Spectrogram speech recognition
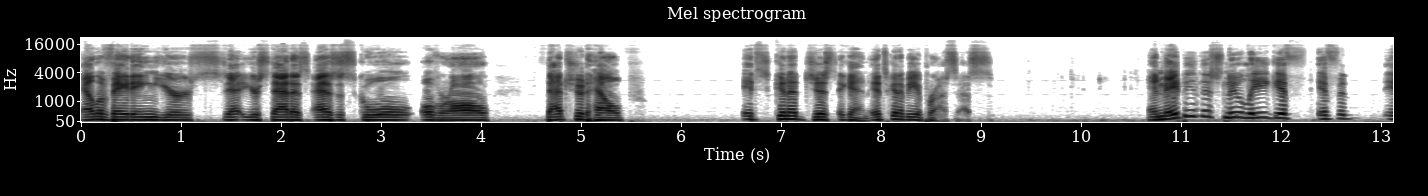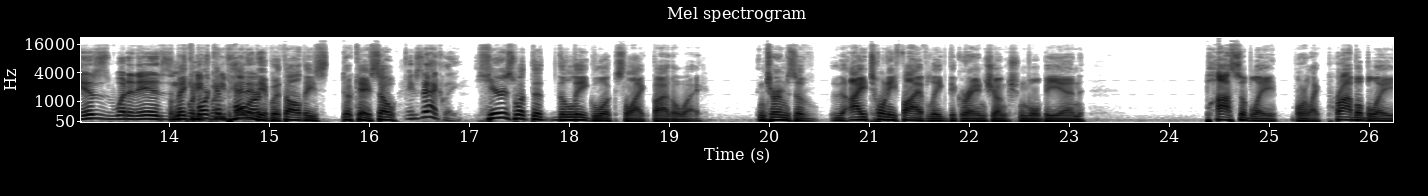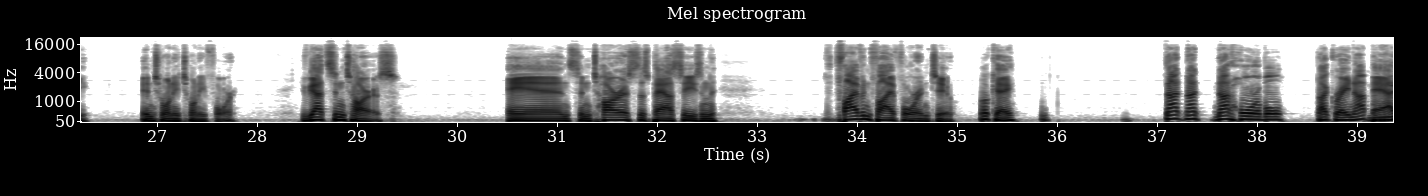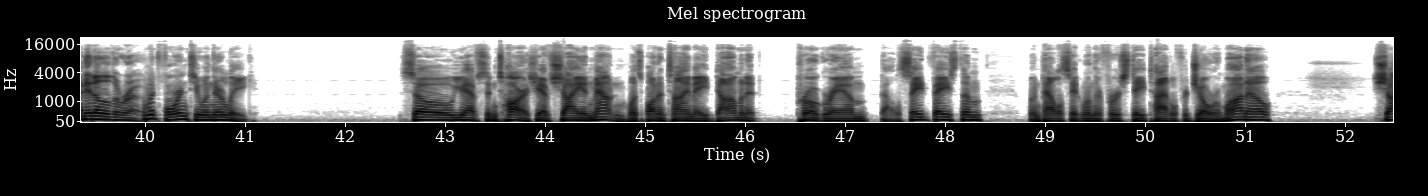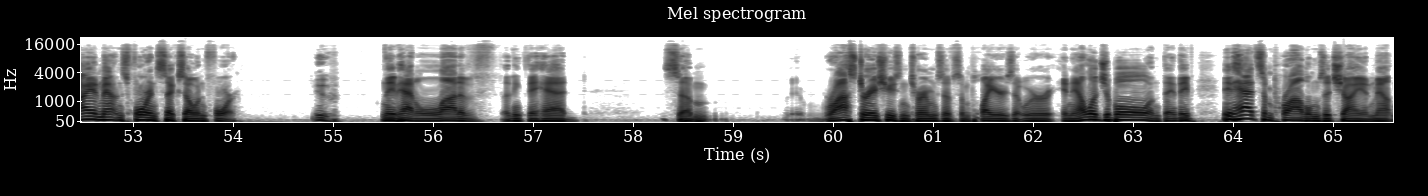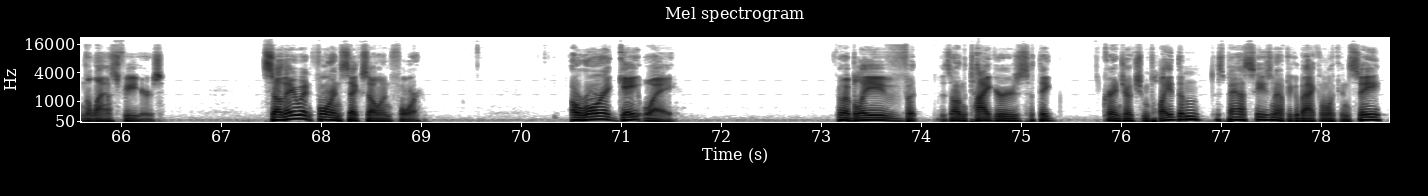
elevating your sta- your status as a school overall, that should help. It's gonna just again, it's gonna be a process. And maybe this new league, if if it is what it is, in Make it more competitive with all these. Okay, so Exactly. here's what the, the league looks like, by the way, in terms of the I 25 league, the Grand Junction will be in possibly, more like probably, in 2024. You've got Centaurus. And Centaurus this past season, five and five, four and two. Okay. Not not not horrible, not great, not bad. Middle of the road. They went four and two in their league. So you have Centaurus, you have Cheyenne Mountain. Once upon a time, a dominant program. Palisade faced them when Palisade won their first state title for Joe Romano. Cheyenne Mountain's four and six, zero and four. Ooh. They've had a lot of. I think they had some roster issues in terms of some players that were ineligible, and they, they've they've had some problems at Cheyenne Mountain the last few years. So they went four and six, zero and four. Aurora Gateway, who I believe was on the Tigers. I think Grand Junction played them this past season. I have to go back and look and see.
